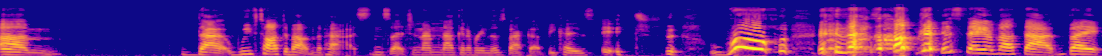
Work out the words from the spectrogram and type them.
um that we've talked about in the past and such, and I'm not gonna bring those back up because it, woo, that's all I'm gonna say about that. But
